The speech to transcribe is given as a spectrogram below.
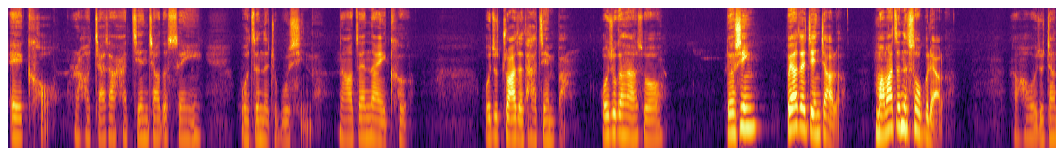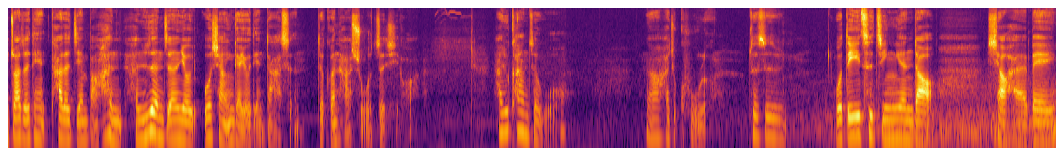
，echo。然后加上他尖叫的声音，我真的就不行了。然后在那一刻，我就抓着他肩膀，我就跟他说：“刘星，不要再尖叫了，妈妈真的受不了了。”然后我就这样抓着天他的肩膀，很很认真，有我想应该有点大声的跟他说这些话。他就看着我，然后他就哭了。这是我第一次经验到小孩被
